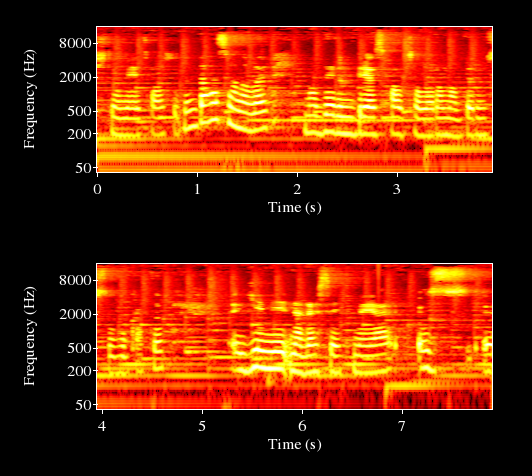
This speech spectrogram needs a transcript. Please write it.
işləməyə çalışırdım. Daha sonralar modern biraz xalçalara modern üslubu qatıb ə, yeni nələrsə etməyə, öz ə,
